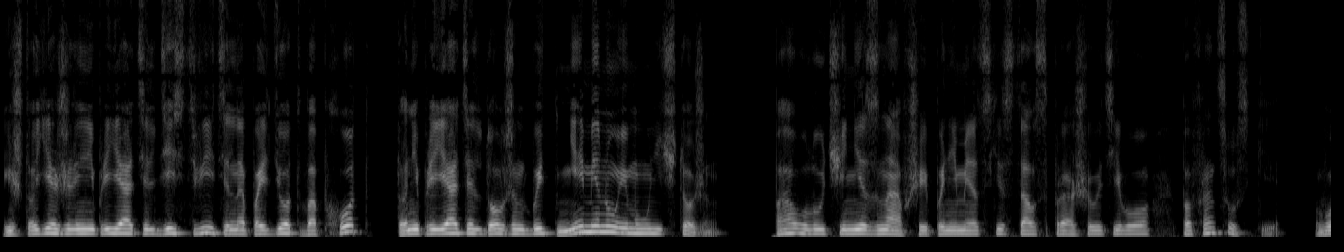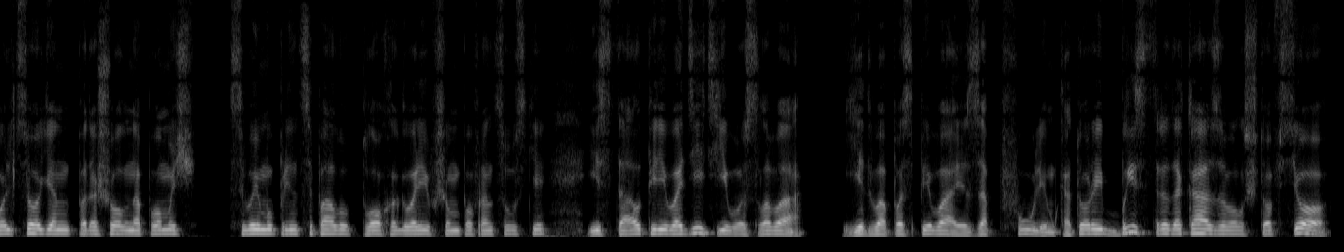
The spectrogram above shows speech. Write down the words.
и что ежели неприятель действительно пойдет в обход, то неприятель должен быть неминуемо уничтожен. Паулучи, не знавший по-немецки, стал спрашивать его по-французски. Вольцоген подошел на помощь своему принципалу, плохо говорившему по-французски, и стал переводить его слова, едва поспевая за Пфулем, который быстро доказывал, что все,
